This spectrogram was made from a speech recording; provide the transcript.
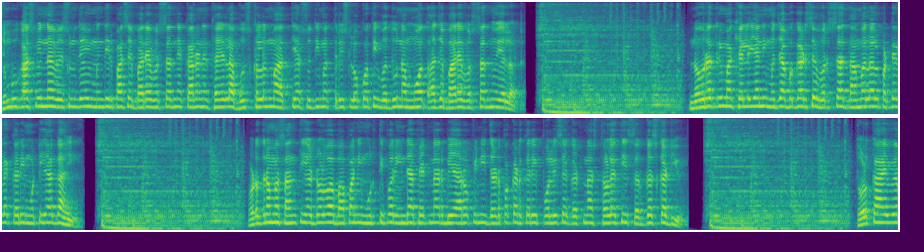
જમ્મુ કાશ્મીરના વૈષ્ણોદેવી મંદિર પાસે ભારે વરસાદને કારણે થયેલા ભૂસ્ખલનમાં અત્યાર સુધીમાં ત્રીસ લોકોથી વધુના મોત. આજે ભારે વરસાદનું એલર્ટ. નવરાત્રીમાં ખેલૈયાની મજા બગાડશે વરસાદ. દામાલાલ પટેલે કરી મોટી આગાહી. વડોદરામાં શાંતિ અડોળવા બાપાની મૂર્તિ પર ઈંડા ફેંકનાર બે આરોપીની ધરપકડ કરી પોલીસે ઘટના સ્થળેથી સરઘસ કાઢ્યું. ધોળકા હાઈવે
